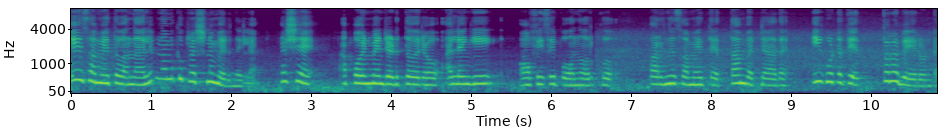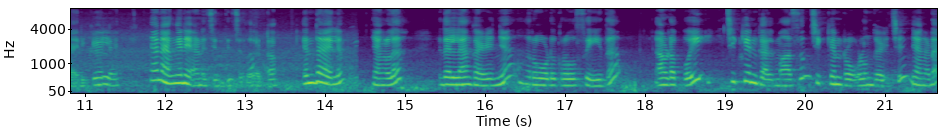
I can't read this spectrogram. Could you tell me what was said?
ഈ സമയത്ത് വന്നാലും നമുക്ക് പ്രശ്നം വരുന്നില്ല. പക്ഷേ അപ്പോയിൻമെന്റ് എടുത്തവരോ അല്ലെങ്കിൽ ഓഫീസിൽ പോകുന്നവർക്കോ പറഞ്ഞ സമയത്ത് എത്താൻ പറ്റാതെ ഈ കൂട്ടത്തിൽ എത്ര പേരുണ്ടായിരിക്കും അല്ലേ? ഞാൻ അങ്ങനെയാണ് ചിന്തിച്ചത് കേട്ടോ. എന്തായാലും ഞങ്ങൾ ഇതെല്ലാം കഴിഞ്ഞ് റോഡ് ക്രോസ് ചെയ്ത് അവിടെ പോയി ചിക്കൻ കൽമാസും ചിക്കൻ റോളും കഴിച്ച് ഞങ്ങളുടെ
